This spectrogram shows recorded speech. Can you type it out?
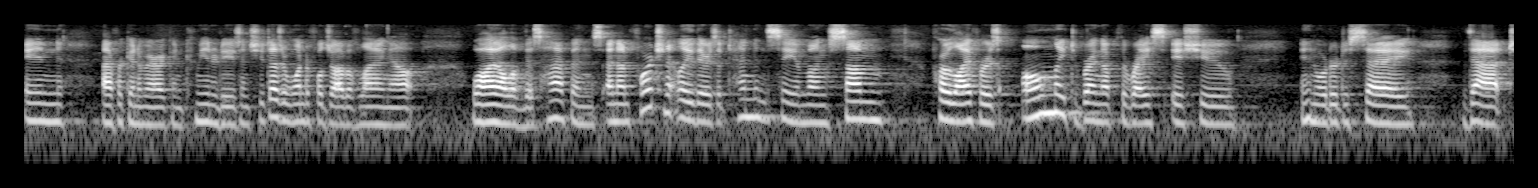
in African American communities. And she does a wonderful job of laying out why all of this happens. And unfortunately, there's a tendency among some pro lifers only to bring up the race issue in order to say that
